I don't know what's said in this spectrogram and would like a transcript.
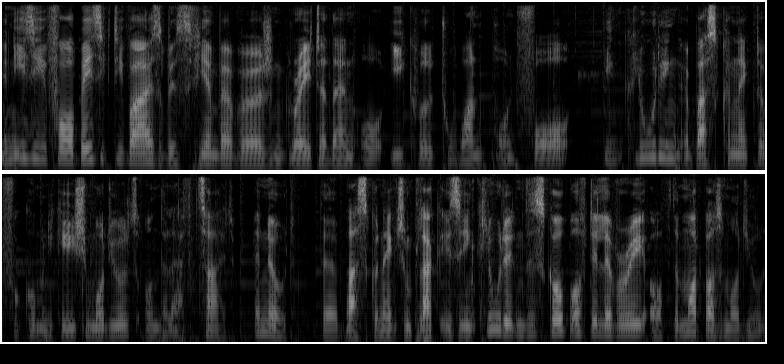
an EasyE4 basic device with firmware version greater than or equal to 1.4 including a bus connector for communication modules on the left side. A note, the bus connection plug is included in the scope of delivery of the Modbus module.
